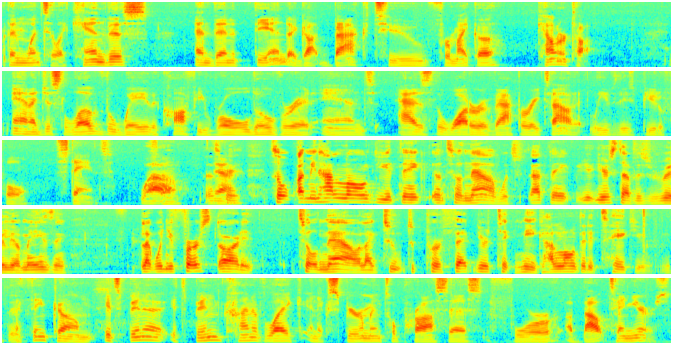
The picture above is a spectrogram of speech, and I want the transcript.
then went to like canvas. And then at the end, I got back to Formica countertop. And I just love the way the coffee rolled over it. And as the water evaporates out, it leaves these beautiful stains. Wow, So, that's yeah. great. So, I mean, how long do you think until now? Which I think your, your stuff is really amazing. Like when you first started till now, like to, to perfect your technique, how long did it take you? You I think? think um, it's been a it's been kind of like an experimental process for about ten years,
